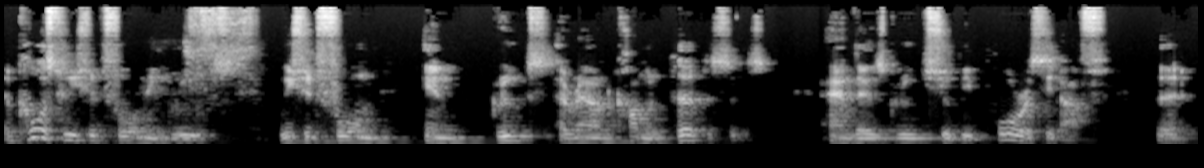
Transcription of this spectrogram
Of course, we should form in groups. We should form in groups around common purposes. And those groups should be porous enough that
